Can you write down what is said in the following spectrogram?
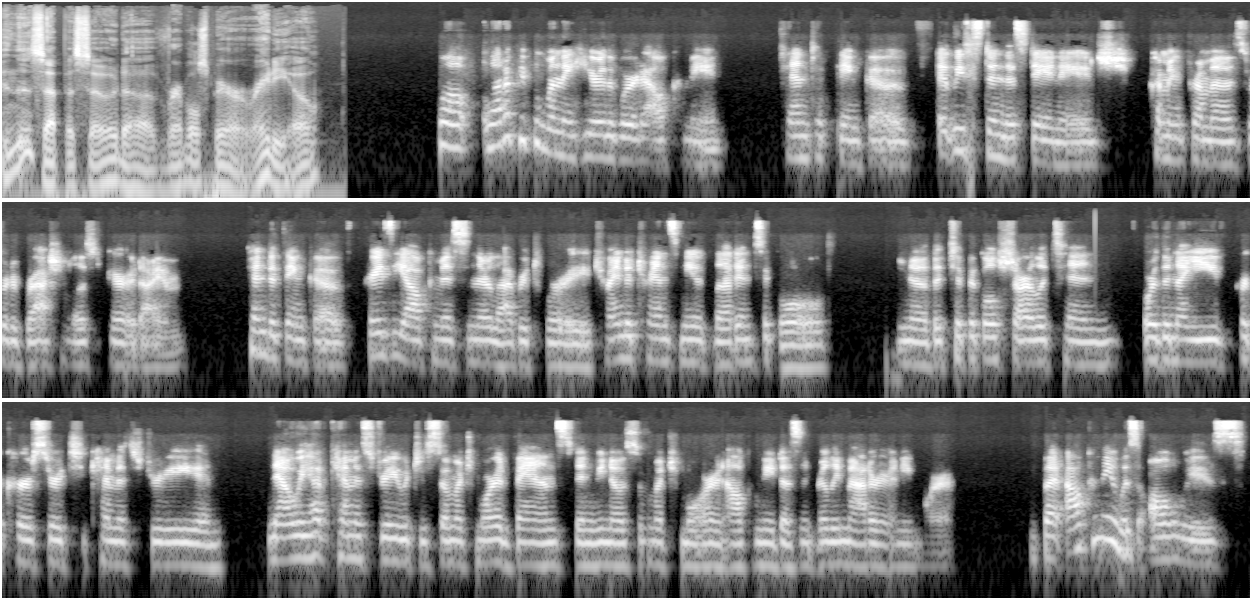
In this episode of Rebel Spirit Radio, well, a lot of people, when they hear the word alchemy, tend to think of, at least in this day and age, coming from a sort of rationalist paradigm, tend to think of crazy alchemists in their laboratory trying to transmute lead into gold, you know, the typical charlatan or the naive precursor to chemistry. And now we have chemistry, which is so much more advanced and we know so much more, and alchemy doesn't really matter anymore. But alchemy was always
